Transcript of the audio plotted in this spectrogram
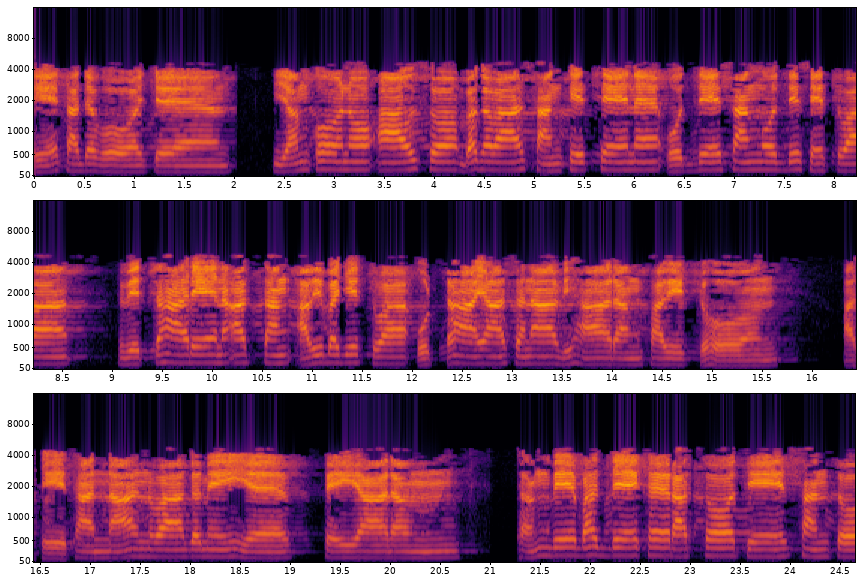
ඒතදවෝච යං කෝනෝ ආවුසෝ භගවා සංකිට්ඨේන උද්දේශං උද්දේශෙත්වා විත්තරේන අත්තං අවිභජිත්වා උට්ඨායාසනා විහාරං පවිට්ඨෝ අතේ තන්නාන් වාගමෙය්‍ය පේයාරම් තං වේ බද්දේක රත්තෝ තේ සන්තෝ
